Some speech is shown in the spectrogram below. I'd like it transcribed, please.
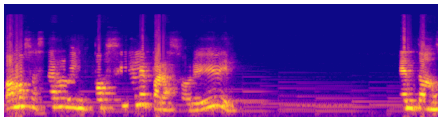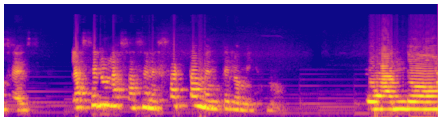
vamos a hacer lo imposible para sobrevivir. Entonces, las células hacen exactamente lo mismo. Cuando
